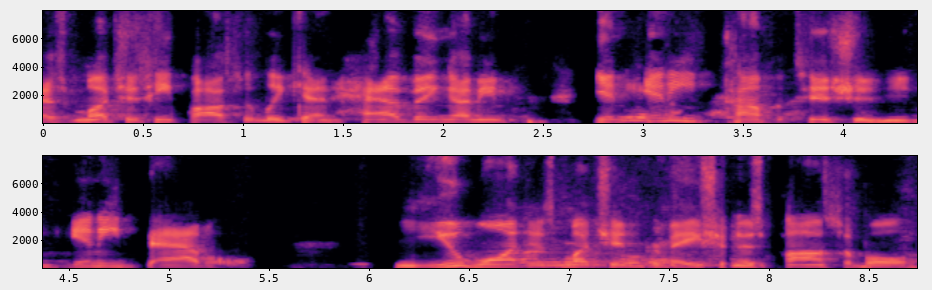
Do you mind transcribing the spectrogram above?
as much as he possibly can. Having, I mean, in any competition, in any battle, you want as much information as possible.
